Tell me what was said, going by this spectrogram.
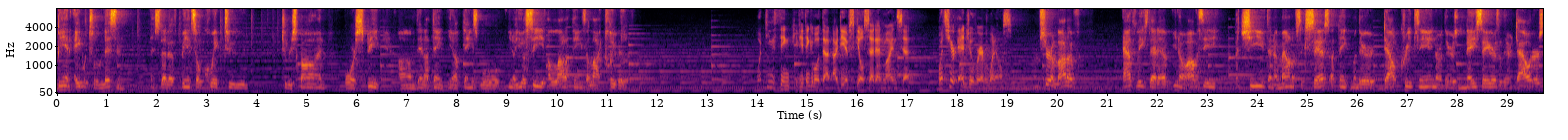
being able to listen instead of being so quick to to respond or speak, um, then I think you know things will you know you'll see a lot of things a lot clearer. What do you think if you think about that idea of skill set and mindset? What's your edge over everyone else? I'm sure a lot of athletes that have, you know, obviously achieved an amount of success, I think when their doubt creeps in or there's naysayers or there's doubters,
